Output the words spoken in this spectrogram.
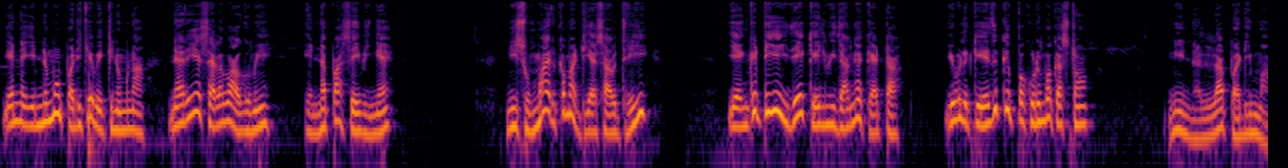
என்னை இன்னமும் படிக்க வைக்கணும்னா நிறைய செலவாகுமே. என்னப்பா செய்வீங்க? நீ சும்மா இருக்க மாட்டியா சாவித்ரி? என்கிட்டயே இதே கேள்வி தாங்க கேட்டா. இவளுக்கு எதுக்கு இப்போ குடும்ப கஷ்டம்? நீ நல்லா படிமா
